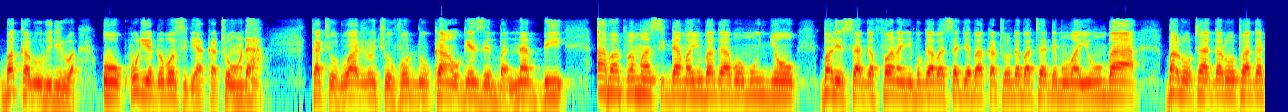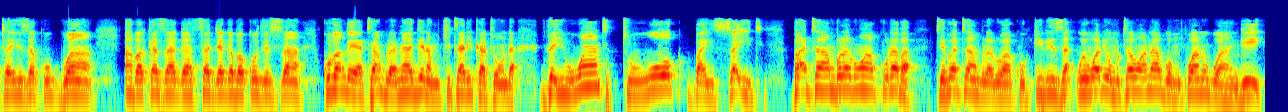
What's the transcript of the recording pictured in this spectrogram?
bakaluubirirwa okuwulira eddoboozi lya katonda kati olwaliro kyova odduka ogenze bannabbi abantu bamasidde amayumba gaabo omunnyo balesa agafaananyi bugabasajja bakatonda batadde mu mayumba. Baloota agalooto agatayinza kuggwa abakazi agasajja gabakozesa kubanga yatambula n'agenda mu kitali katonda. They want to walk by sight. Batambula lwakulaba tebatambula lwakukkiriza wewali omutawaanaagwo omukwano gwange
